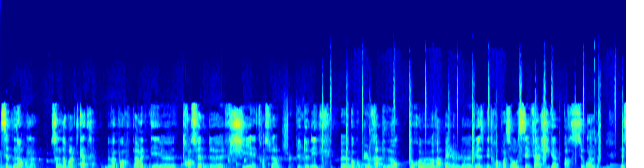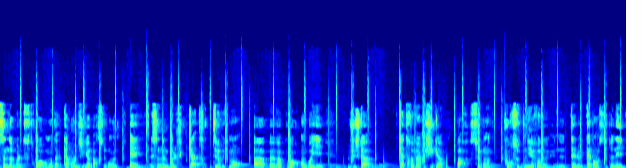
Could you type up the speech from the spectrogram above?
Cette norme Thunderbolt 4 va pouvoir permettre des euh, transferts de fichiers et des transferts de données euh, beaucoup plus rapidement. Pour euh, rappel, l'USB 3.0 c'est 20 Go par seconde, le Thunderbolt 3 on monte à 40 Go par seconde et le Thunderbolt 4 théoriquement va pouvoir envoyer jusqu'à 80 Go par seconde. Pour soutenir une telle cadence de données,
